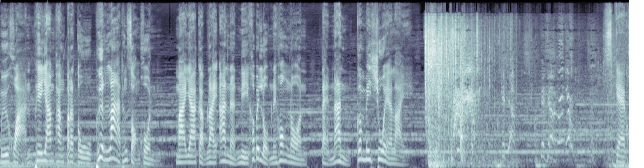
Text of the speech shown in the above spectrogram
มือขวานพยายามพังประตูเพื่อล่าทั้งสองคน มายากับไรอันน่ะหนีเข้าไปหลบในห้องนอน แต่นั่นก็ไม่ช่วยอะไร สแกโค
